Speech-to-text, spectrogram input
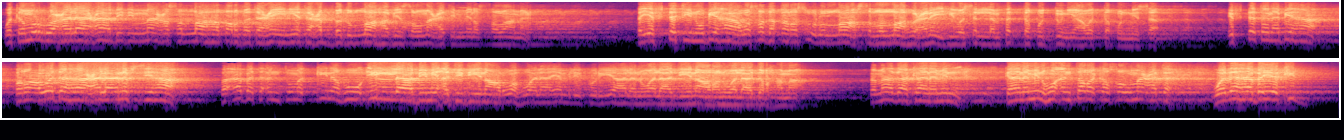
وتمر على عابد ما عصى الله طرفة عين يتعبد الله في صومعة من الصوامع. فيفتتن بها وصدق رسول الله صلى الله عليه وسلم فاتقوا الدنيا واتقوا النساء. افتتن بها فراودها على نفسها فأبت أن تمكنه إلا بمئة دينار وهو لا يملك ريالا ولا دينارا ولا درهما. فماذا كان منه؟ كان منه أن ترك صومعته وذهب يكد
